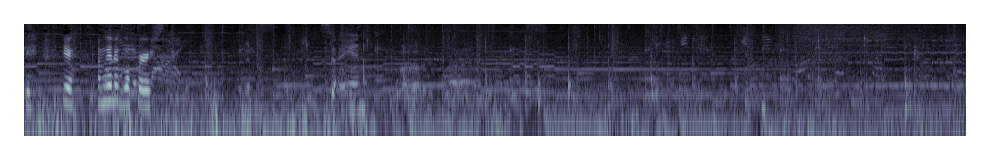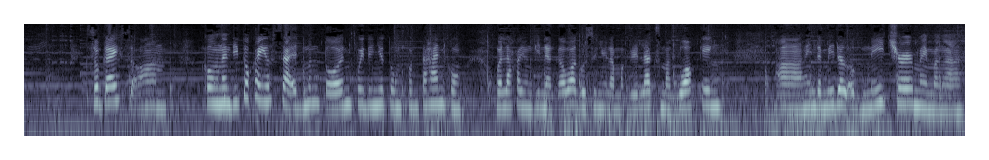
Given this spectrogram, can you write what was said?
Okay, here. I'm gonna go first. So, ayan. So guys, um, kung nandito kayo sa Edmonton, pwede nyo itong puntahan kung wala kayong ginagawa, gusto nyo lang mag-relax, mag-walking uh, in the middle of nature, may mga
